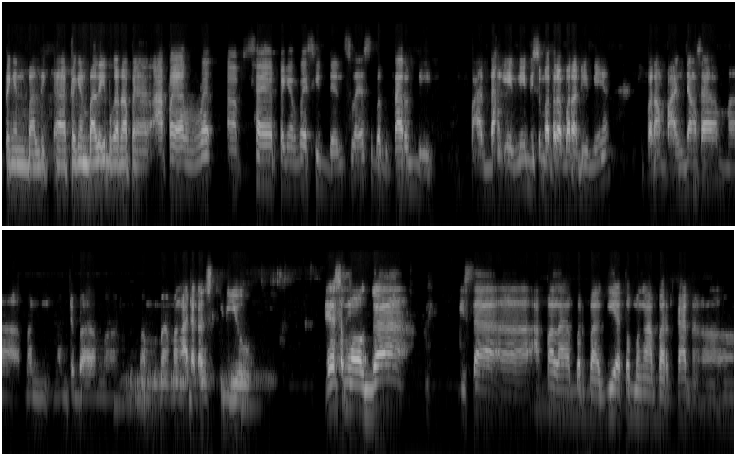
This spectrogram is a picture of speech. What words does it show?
pengen balik eh, pengen balik bukan apa ya, apa ya re, saya pengen residen saya sebentar di Padang ini di Sumatera Barat ini ya Padang Panjang saya mencoba mengadakan studio. Ya semoga bisa uh, apalah berbagi atau mengabarkan uh,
